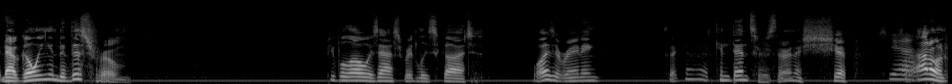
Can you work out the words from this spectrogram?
Now going into this room, people always ask Ridley Scott, "Why is it raining?" It's like uh, condensers. They're in a ship. So Yeah. I don't.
